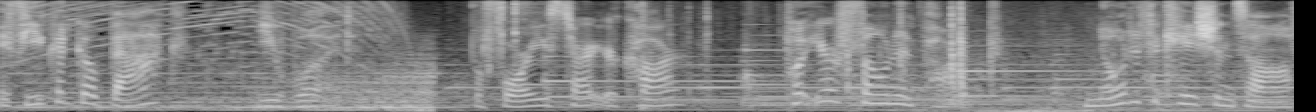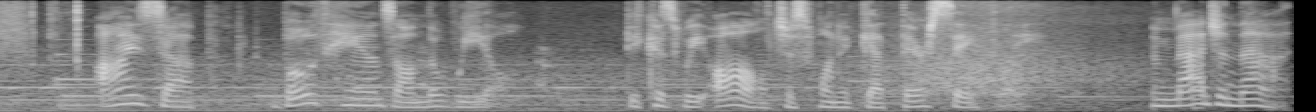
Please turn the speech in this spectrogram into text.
If you could go back, you would. Before you start your car, put your phone in park, notifications off, eyes up, both hands on the wheel, because we all just want to get there safely. Imagine that.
